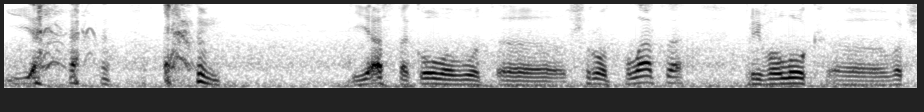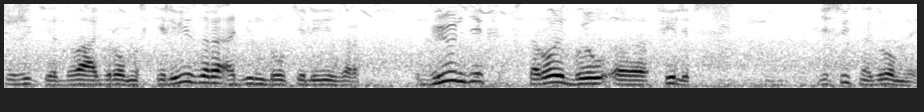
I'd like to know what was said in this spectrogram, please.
я, я с такого вот э, шрот-плаца приволок э, в общежитие два огромных телевизора. Один был телевизор Грюндик, второй был э, Philips действительно огромные,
